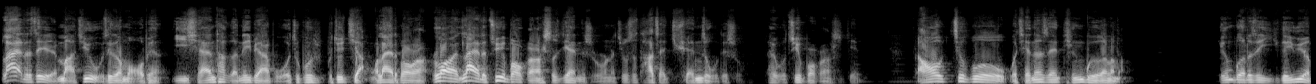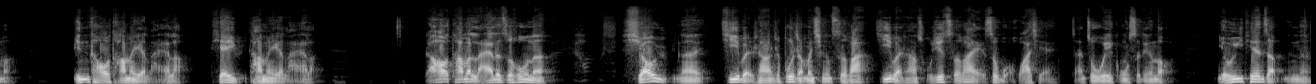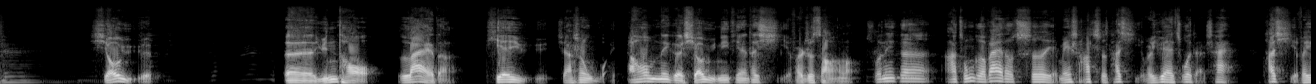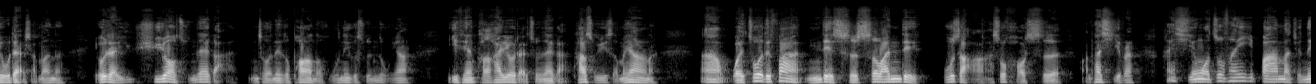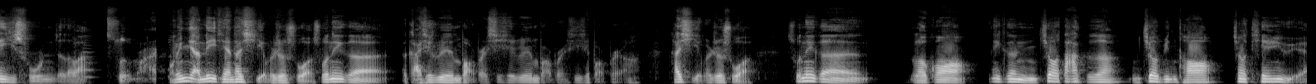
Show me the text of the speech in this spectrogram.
赖子这人吧，就有这个毛病。以前他搁那边不，我就不不就讲过赖子爆缸，赖赖子最爆缸事件的时候呢，就是他在泉州的时候，他有个最爆缸事件。然后这不，我前段时间停播了嘛，停播了这一个月嘛，林涛他们也来了，天宇他们也来了。然后他们来了之后呢，小雨呢，基本上是不怎么请吃饭，基本上出去吃饭也是我花钱。咱作为公司领导，有一天怎么的呢？小雨。呃，云涛、赖的、天宇加上我，然后那个小雨那天他媳妇就张了，说那个啊，总搁外头吃也没啥吃，他媳妇愿意做点菜，他媳妇有点什么呢？有点需要存在感。你瞅那个胖子胡那个损种样，一天他还要点存在感，他属于什么样呢？啊，我做的饭你得吃，吃完你得鼓掌说好吃。完他媳妇还行，我做饭一般嘛，就那一出，你知道吧？损玩儿。我跟你讲，那天他媳妇就说说那个感谢瑞恩宝贝谢谢瑞恩宝贝谢谢宝贝啊。他媳妇就说说那个老公，那个你叫大哥，你叫云涛，叫天宇，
